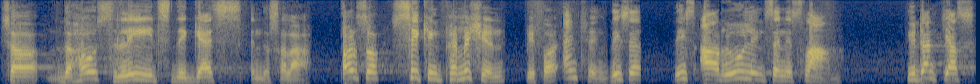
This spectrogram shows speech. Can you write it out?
So the host leads the guests in the salah. Also seeking permission before entering. These are, these are rulings in Islam. You don't just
